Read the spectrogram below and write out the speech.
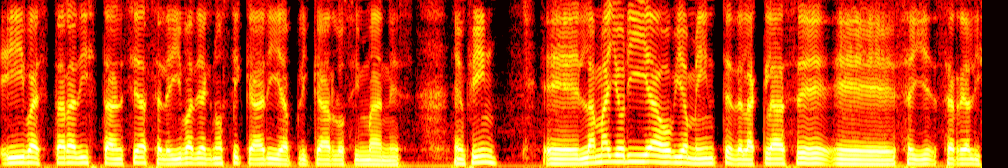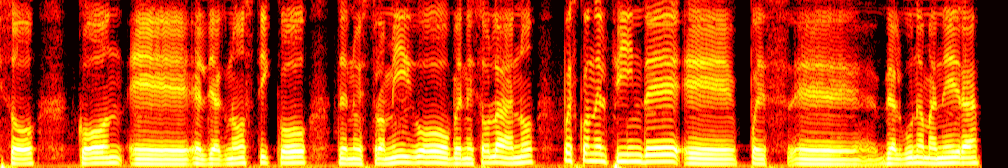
iba a estar a distancia, se le iba a diagnosticar y aplicar los imanes. En fin, eh, la mayoría obviamente de la clase eh, se, realizó con el diagnóstico de nuestro amigo venezolano, pues con el fin de, pues, de alguna manera,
